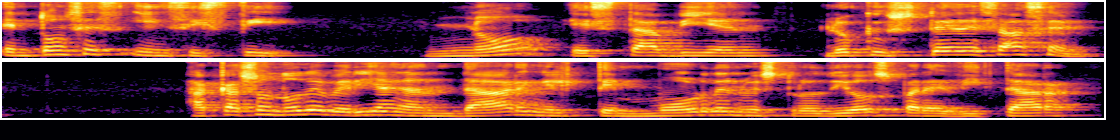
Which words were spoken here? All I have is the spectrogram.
Entonces insistí, no está bien lo que ustedes hacen. ¿Acaso no deberían andar en el temor de nuestro Dios para evitar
